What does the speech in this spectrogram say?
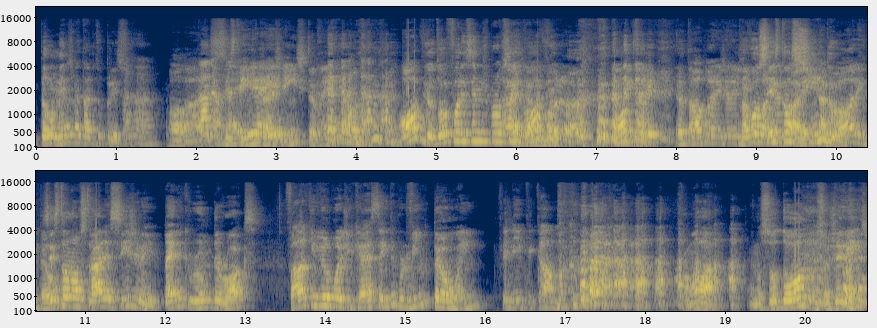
pelo menos metade do preço. Aham. Olá, Ah, não, vocês daí- têm pra aí- gente também? ou- Óbvio, eu tô oferecendo de pra Ah, vocês, então óbvio. demorou. Óbvio. Eu tava planejando Pra ir vocês estão 40 assistindo. agora, então. Vocês estão na Austrália, Sydney, Panic Room, The Rocks. Fala que viu o podcast, entra por vintão, hein? Felipe, calma. Calma lá. Eu não sou dono, não sou gerente.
